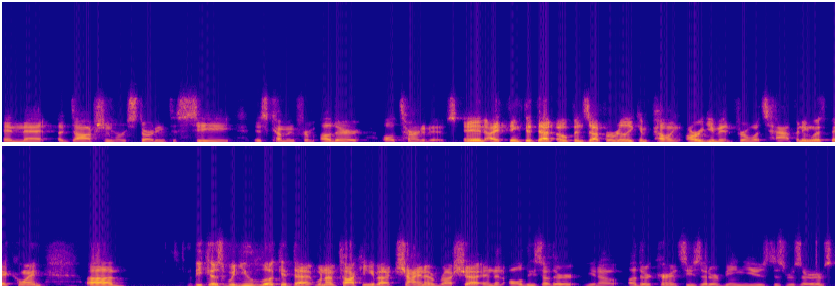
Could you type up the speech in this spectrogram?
and that adoption we're starting to see is coming from other alternatives. And I think that that opens up a really compelling argument for what's happening with Bitcoin. Um, because when you look at that when i'm talking about china russia and then all these other you know other currencies that are being used as reserves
